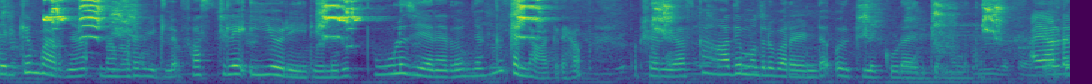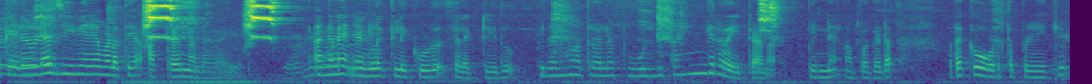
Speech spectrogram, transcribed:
ശരിക്കും പറഞ്ഞാൽ നമ്മുടെ വീട്ടിൽ ഫസ്റ്റിലെ ഈ ഒരു ഏരിയയിൽ ഒരു പൂൾ ചെയ്യാനായിരുന്നു ഞങ്ങൾക്കെല്ലാം ആഗ്രഹം. പക്ഷേ റിയാസ്ക്ക് ആദ്യം മുതൽ പറയേണ്ട ഒരു കിളിക്കൂടായിരിക്കും എന്നുള്ളത്. അയാളുടെ എല്ലാ ജീവനെയും വളർത്തിയ അത്രയും നല്ല കാര്യം. അങ്ങനെ ഞങ്ങൾ കിളിക്കൂട് സെലക്ട് ചെയ്തു. പിന്നെ അത് മാത്രമല്ല പൂളിന് ഭയങ്കര റേറ്റാണ് പിന്നെ അപകടം. അതൊക്കെ ഓർത്തപ്പോഴേക്കും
